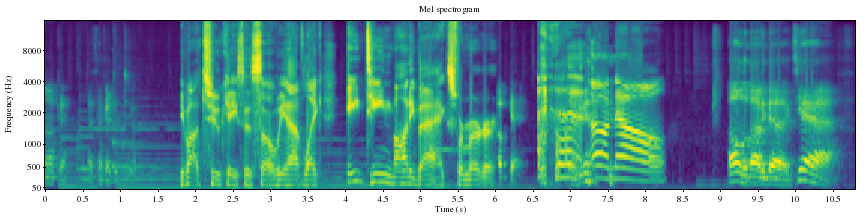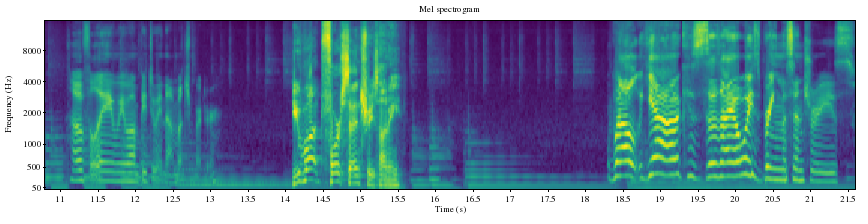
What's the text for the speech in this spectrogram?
Okay, I think I did too. You bought two cases, so we have like 18 body bags for murder. Okay, oh no. all the body bags. Yeah. Hopefully we won't be doing that much murder. You bought four sentries, honey. Well, yeah, because I always bring the sentries.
